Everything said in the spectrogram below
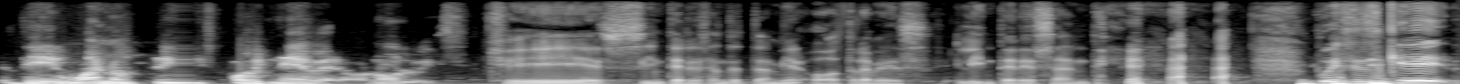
de One of Things Point Never, ¿o no, Luis? Sí, es interesante también, otra vez, el interesante. pues es que,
